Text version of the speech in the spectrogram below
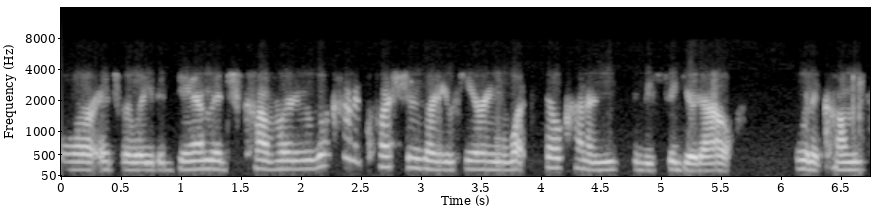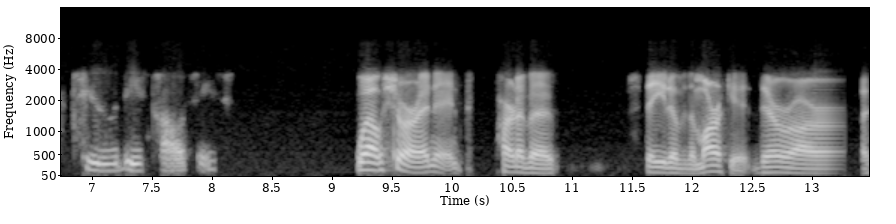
or is related damage covered? And what kind of questions are you hearing? What still kind of needs to be figured out when it comes to these policies? Well, sure. And, and part of a state of the market, there are a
